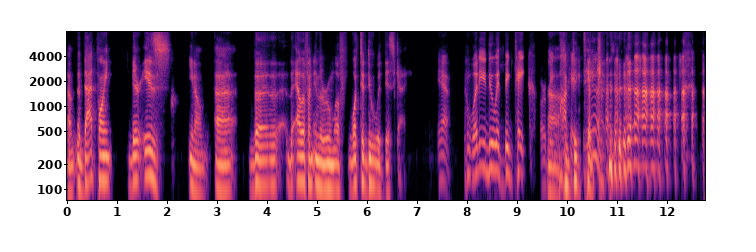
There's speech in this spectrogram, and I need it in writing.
um, at that point, there is you know uh, the the elephant in the room of what to do with this guy. Yeah. What do you do with big take or big Uh, pocket? big take.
